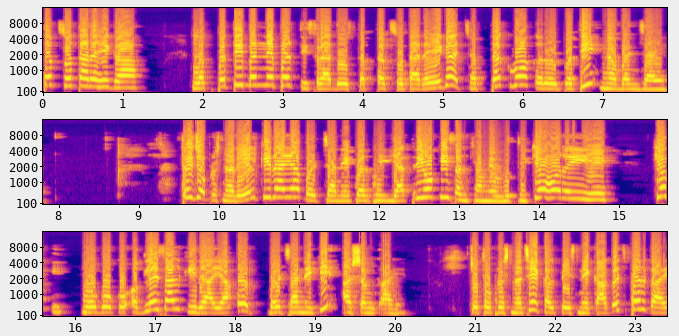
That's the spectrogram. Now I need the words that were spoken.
તક સોતા રહેગા? लखपति बनने पर तीसरा दोस्त तब तक सोता रहेगा जब तक वह करोड़पति न बन जाए त्रीजो प्रश्न रेल किराया बढ़ जाने पर भी यात्रियों की संख्या में वृद्धि क्यों हो रही है क्योंकि लोगों को अगले साल किराया और बढ़ जाने की आशंका है चौथो प्रश्न है कल्पेश ने कागज पर गाय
